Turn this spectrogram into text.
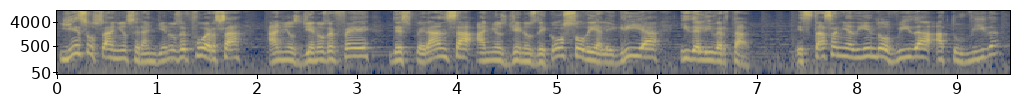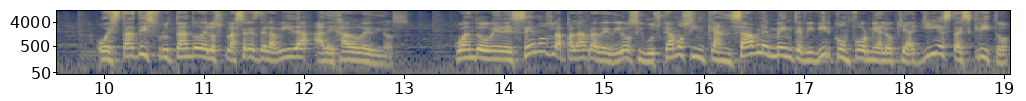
y esos años serán llenos de fuerza, años llenos de fe, de esperanza, años llenos de gozo, de alegría y de libertad. ¿Estás añadiendo vida a tu vida? ¿O estás disfrutando de los placeres de la vida alejado de Dios? Cuando obedecemos la palabra de Dios y buscamos incansablemente vivir conforme a lo que allí está escrito,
